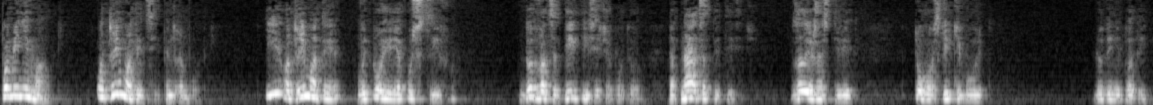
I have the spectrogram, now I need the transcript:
по мінімалки, отримати ці підроботки і отримати в ітогі якусь цифру до 20 тисяч або до 15 тисяч, в залежності від того, скільки будуть людині платити.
